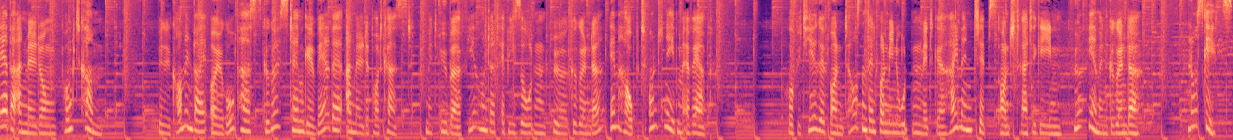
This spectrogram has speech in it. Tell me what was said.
Gewerbeanmeldung.com. Willkommen bei Europas größtem Gewerbeanmelde-Podcast mit über 400 Episoden für Gründer im Haupt- und Nebenerwerb. Profitiere von Tausenden von Minuten mit geheimen Tipps und Strategien für Firmengründer. Los geht's!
